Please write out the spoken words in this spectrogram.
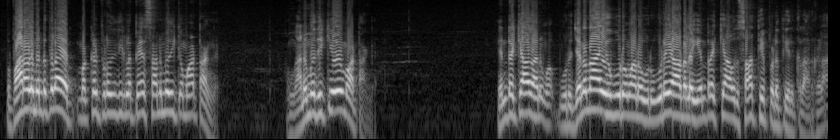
இப்போ பாராளுமன்றத்தில் மக்கள் பிரதிநிதிகளை பேச அனுமதிக்க மாட்டாங்க. அவங்க அனுமதிக்கவே மாட்டாங்க. என்றைக்காவது அனு ஒரு ஜனநாயகபூர்வமான ஒரு உரையாடலை என்றைக்காவது சாத்தியப்படுத்தி இருக்கிறார்களா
